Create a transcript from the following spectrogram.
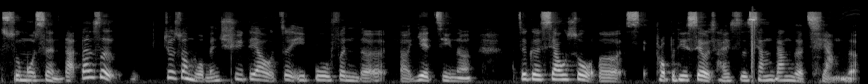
数目是很大。但是就算我们去掉这一部分的呃业绩呢，这个销售额 property sales 还是相当的强的。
